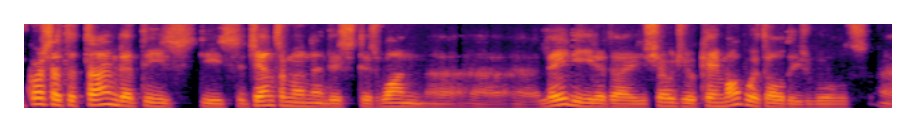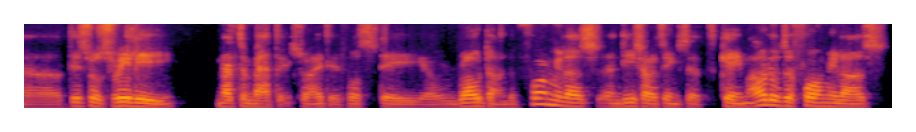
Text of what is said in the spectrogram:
of course, at the time that these these gentlemen and this this one uh, uh, lady that I showed you came up with all these rules, uh, this was really mathematics, right? It was they uh, wrote down the formulas, and these are things that came out of the formulas,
